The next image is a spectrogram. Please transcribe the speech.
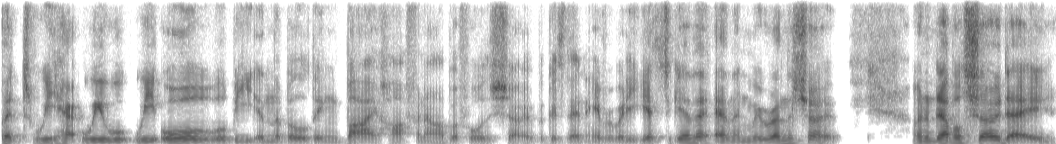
But we have we we all will be in the building by half an hour before the show because then everybody gets together and then we run the show on a double show day,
